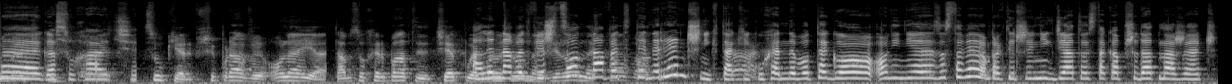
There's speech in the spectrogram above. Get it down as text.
mega, szklaneczki. słuchajcie. Cukier, przyprawy, oleje, tam są herbaty, ciepłe, Ale mrożone, nawet, wiesz co, zielone, nawet kawa. ten ręcznik taki Tak. kuchenny, bo tego oni nie zostawiają praktycznie nigdzie, a to jest taka przydatna rzecz.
